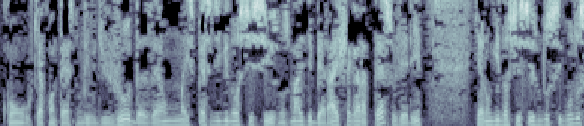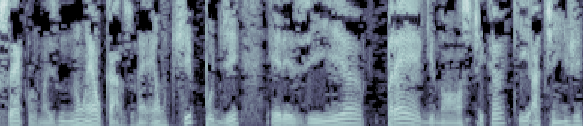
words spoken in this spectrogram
com o que acontece no livro de Judas, é uma espécie de gnosticismo. Os mais liberais chegaram até a sugerir que era um gnosticismo do segundo século, mas não é o caso. Né? É um tipo de heresia pré-gnóstica que atinge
